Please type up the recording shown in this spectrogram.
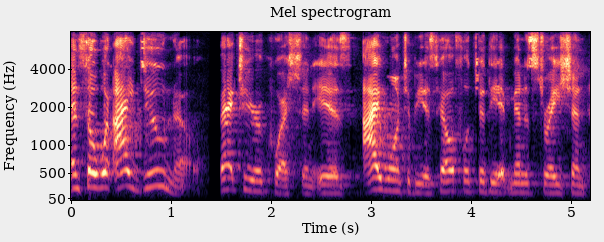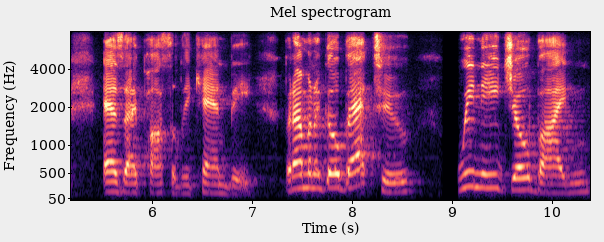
And so, what I do know, back to your question, is I want to be as helpful to the administration as I possibly can be. But I'm going to go back to we need Joe Biden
